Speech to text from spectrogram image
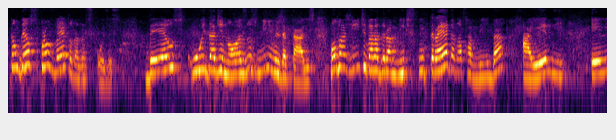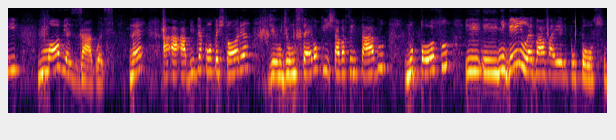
Então Deus provê todas as coisas. Deus cuida de nós nos mínimos detalhes. Quando a gente verdadeiramente entrega a nossa vida a Ele, Ele move as águas. Né? A, a, a Bíblia conta a história de, de, um cego que estava sentado no poço e, e ninguém levava ele para o poço.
